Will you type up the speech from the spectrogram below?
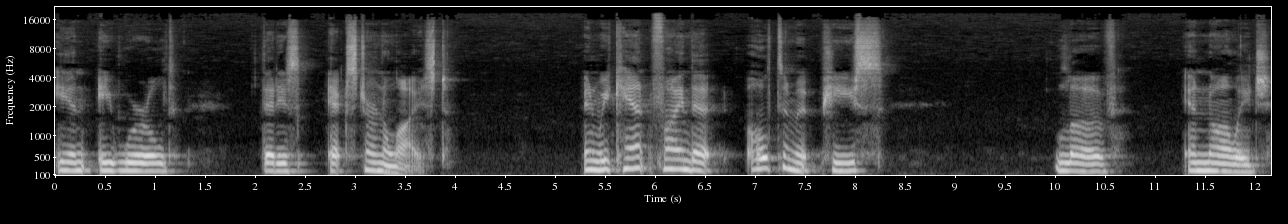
in a world that is externalized. And we can't find that ultimate peace, love, and knowledge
